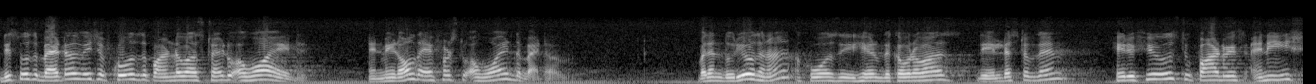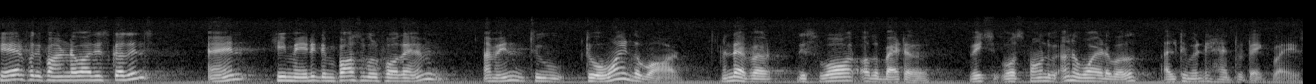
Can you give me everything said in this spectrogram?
this was a battle which of course the Pandavas tried to avoid and made all the efforts to avoid the battle. But then Duryodhana, who was the head of the Kauravas, the eldest of them, he refused to part with any share for the Pandavas, his cousins, and he made it impossible for them, I mean, to, to avoid the war. And therefore, this war or the battle, which was found to be unavoidable, ultimately had to take place.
